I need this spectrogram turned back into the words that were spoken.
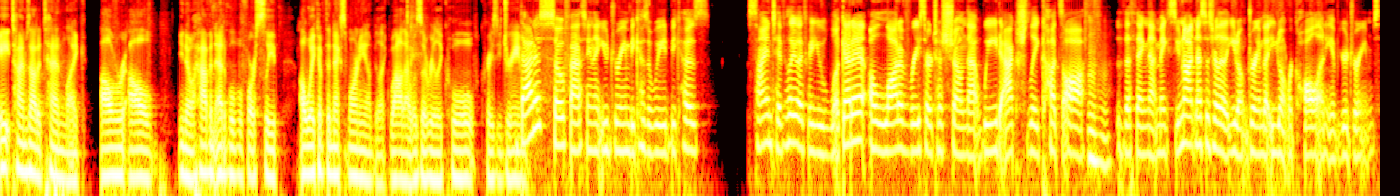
8 times out of 10 like I'll I'll you know have an edible before sleep. I'll wake up the next morning I'll be like, "Wow, that was a really cool crazy dream." That is so fascinating that you dream because of weed because scientifically like when you look at it a lot of research has shown that weed actually cuts off Mm-hmm. the thing that makes you not necessarily that you don't dream that you don't recall any of your dreams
